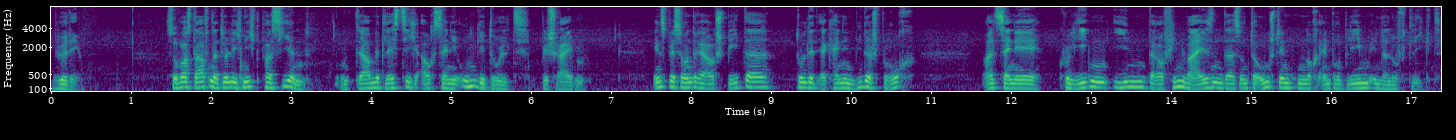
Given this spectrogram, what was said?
würde. Sowas darf natürlich nicht passieren und damit lässt sich auch seine Ungeduld beschreiben. Insbesondere auch später duldet er keinen Widerspruch, als seine Kollegen ihn darauf hinweisen, dass unter Umständen noch ein Problem in der Luft liegt.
